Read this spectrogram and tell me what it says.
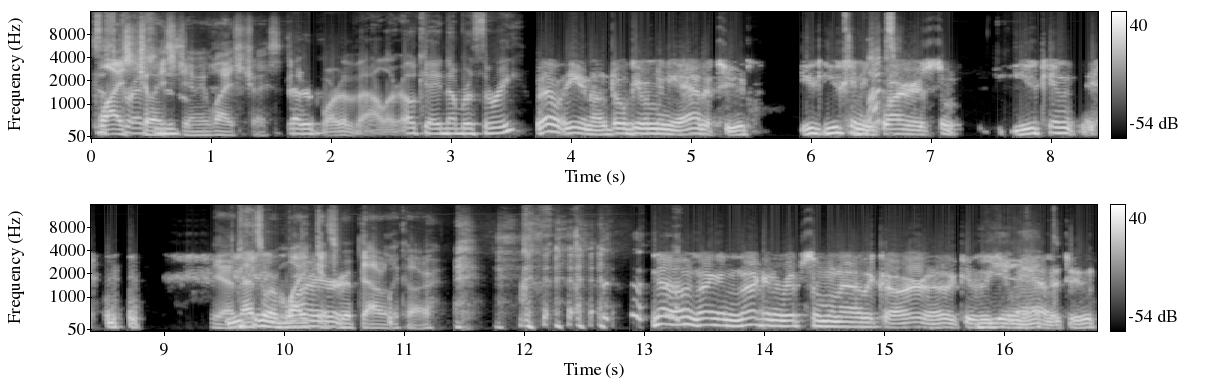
Wise choice, Jimmy. Wise choice. Better part of valor. Okay, number three. well, you know, don't give them any attitude. You you can What? inquire as to you can. Yeah, You that's can where Mike gets ripped out of the car. No, I'm not gonna not gonna rip someone out of the car because they give me attitude.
